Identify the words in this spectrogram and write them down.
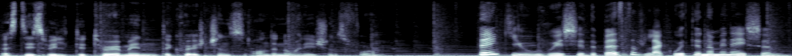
as this will determine the questions on the nominations form. Thank you. We wish you the best of luck with your nomination.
